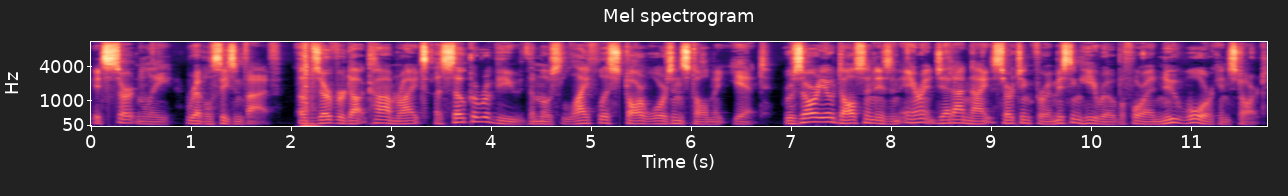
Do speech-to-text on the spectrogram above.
it's certainly Rebel Season 5. Observer.com writes Ahsoka Review, the most lifeless Star Wars installment yet. Rosario Dawson is an errant Jedi Knight searching for a missing hero before a new war can start.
